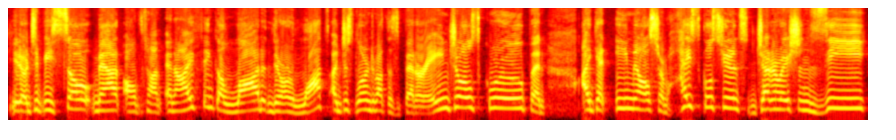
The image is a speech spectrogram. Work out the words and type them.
you know, to be so mad all the time. And I think a lot, there are lots, I just learned about this Better Angels group, and I get emails from high school students, Generation Z,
